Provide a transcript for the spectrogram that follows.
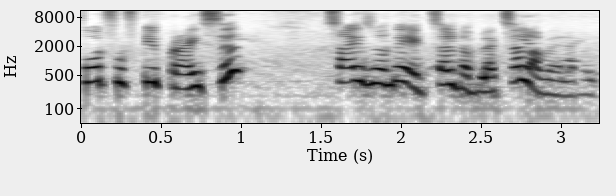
ஃபோர் ஃபிஃப்டி ப்ரைஸு சைஸ் வந்து எக்ஸல் டபுள் எக்ஸல் அவைலபிள்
